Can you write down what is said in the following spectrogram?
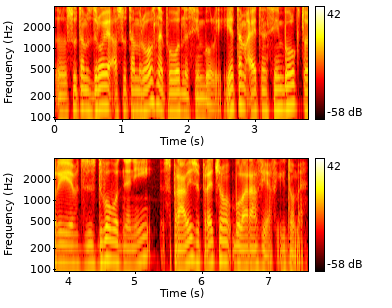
E, Sú tam zdroje a sú tam rôzne pôvodné symboly. Je tam aj ten symbol, ktorý je v zdôvodnení správy, že prečo bola razia v ich dome.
